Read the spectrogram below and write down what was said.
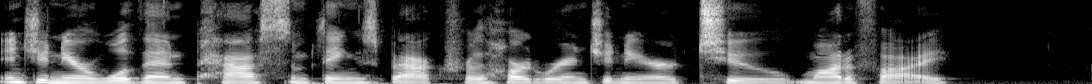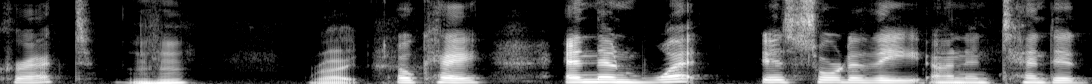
engineer will then pass some things back for the hardware engineer to modify, correct? Mm-hmm. Right. Okay. And then what is sort of the unintended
